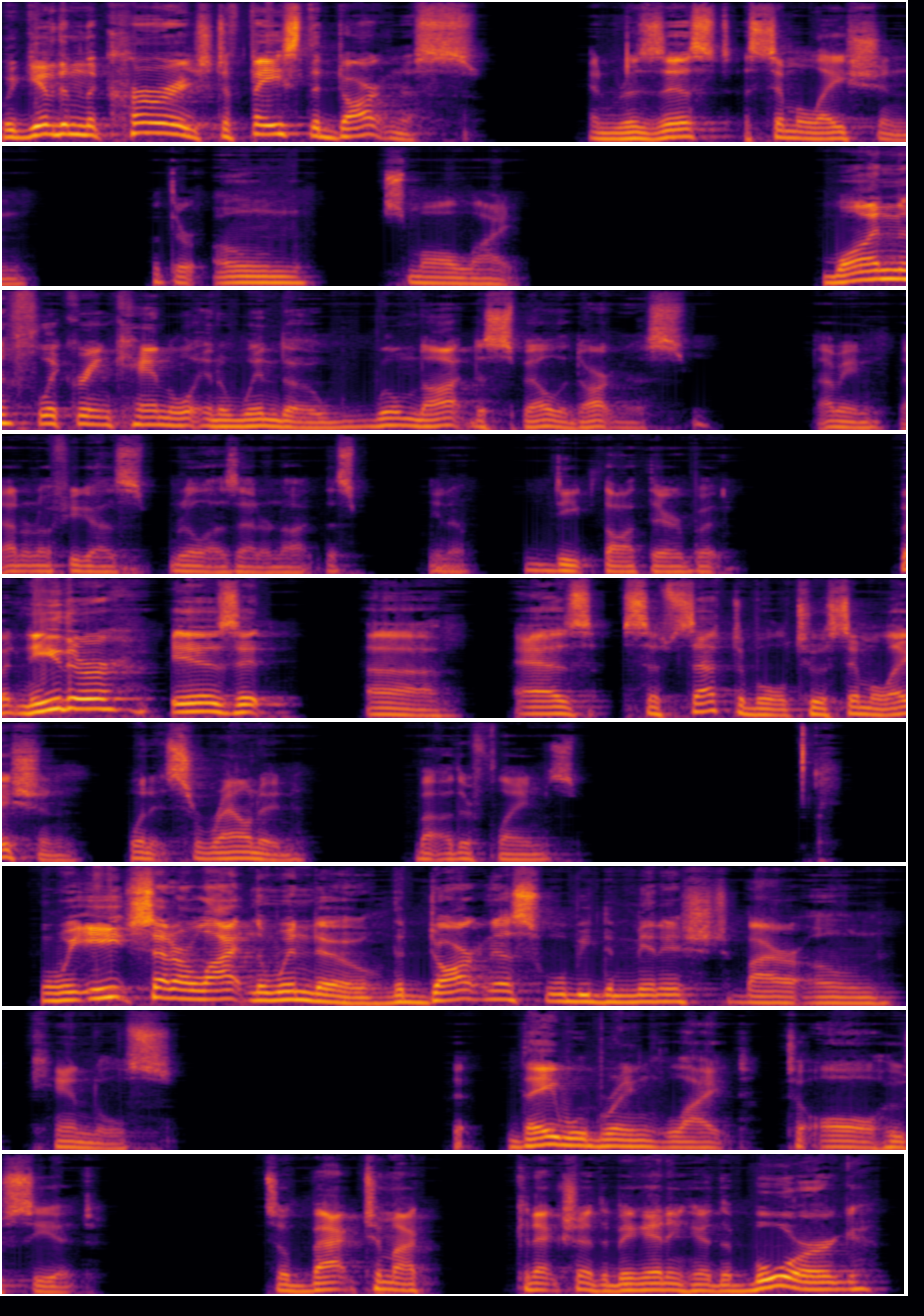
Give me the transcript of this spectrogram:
We give them the courage to face the darkness and resist assimilation with their own small light. One flickering candle in a window will not dispel the darkness. I mean, I don't know if you guys realize that or not. This, you know, deep thought there, but but neither is it uh, as susceptible to assimilation when it's surrounded by other flames. When we each set our light in the window, the darkness will be diminished by our own candles. They will bring light to all who see it. So back to my connection at the beginning here, the Borg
